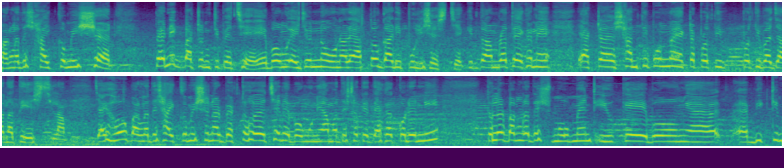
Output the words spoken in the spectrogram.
Bangladesh high commission panic button টিপেছে এবং এই জন্য ওনারা এত গাড়ি পুলিশ এসছে। কিন্তু আমরা তো এখানে একটা শান্তিপূর্ণ একটা প্রতি প্রতিবাদ জানাতে এসেছিলাম। যাই হোক, বাংলাদেশ হাই কমিশনার ব্যর্থ হয়েছেন এবং উনি আমাদের সাথে দেখা করেননি। তোলার বাংলাদেশ মুভমেন্ট ইউকে এবং ভিকটিম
